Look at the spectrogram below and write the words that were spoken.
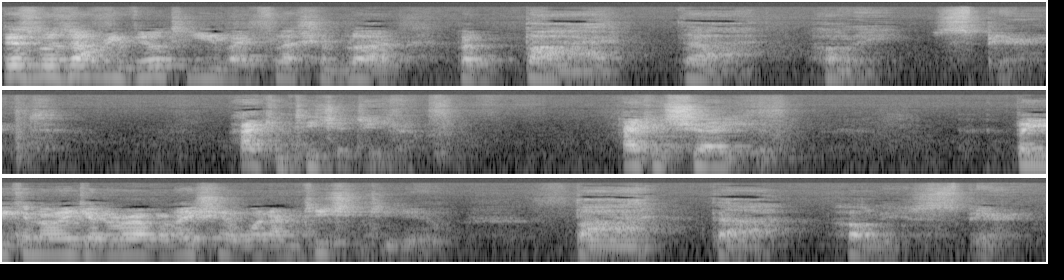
This was not revealed to you by flesh and blood, but by the Holy Spirit. I can teach it to you. I can show you. But you can only get a revelation of what I'm teaching to you by the Holy Spirit.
